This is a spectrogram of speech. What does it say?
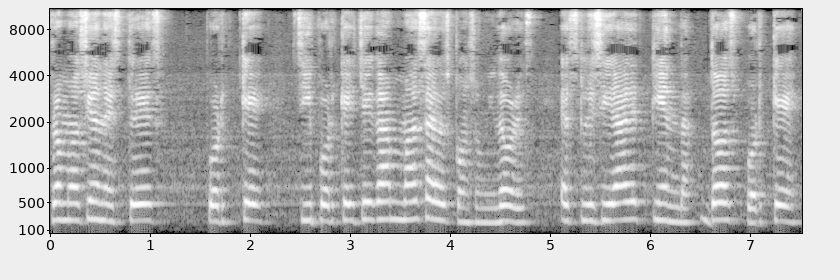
Promociones 3. ¿Por qué? Sí, porque llega más a los consumidores. Exclusividad de tienda 2. ¿Por qué?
